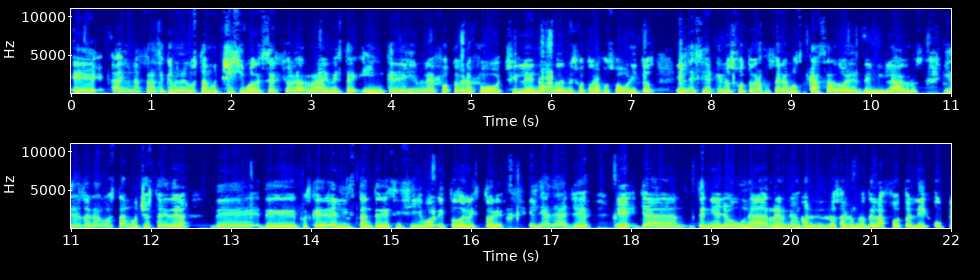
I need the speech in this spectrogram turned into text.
eh, hay una frase que a mí me gusta muchísimo de Sergio Larraín, este increíble fotógrafo chileno, uno de mis fotógrafos favoritos. Él decía que los fotógrafos éramos cazadores de milagros. Y desde luego está mucho esta idea de, de pues que el instante decisivo y toda la historia. El día de ayer eh, ya tenía yo una reunión con los alumnos de la Photo League UP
